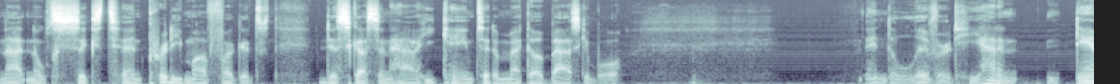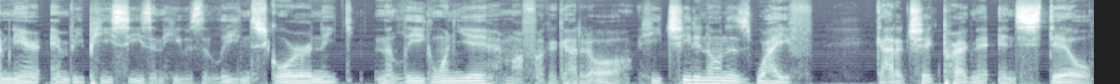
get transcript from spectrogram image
not no six ten pretty motherfucker discussing how he came to the mecca of basketball and delivered. He had an damn near MVP season. He was the leading scorer in the in the league one year. Motherfucker got it all. He cheated on his wife, got a chick pregnant, and still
